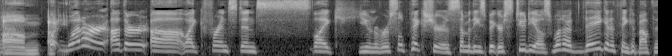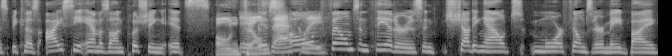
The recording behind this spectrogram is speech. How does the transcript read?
Um, uh, But what are other, uh, like for instance, like Universal Pictures, some of these bigger studios? What are they going to think about this? Because I see Amazon pushing its own films. its Exactly. own films in theaters and shutting out more films that are made by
